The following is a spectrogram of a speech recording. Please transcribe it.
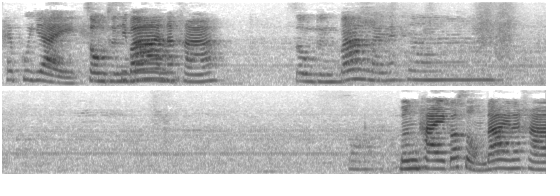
ให้ผู้ใหญ่ส่งถึงที่บ้าบ้านนนะคะ ส่งถึงบ้านเลยนะคะเมืองไทยก็ส่งได้นะคะ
